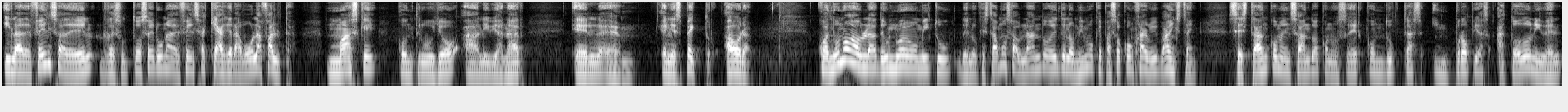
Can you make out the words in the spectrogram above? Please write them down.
y la defensa de él resultó ser una defensa que agravó la falta, más que contribuyó a aliviar el, eh, el espectro. Ahora, cuando uno habla de un nuevo Me Too, de lo que estamos hablando es de lo mismo que pasó con Harvey Weinstein. Se están comenzando a conocer conductas impropias a todo nivel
